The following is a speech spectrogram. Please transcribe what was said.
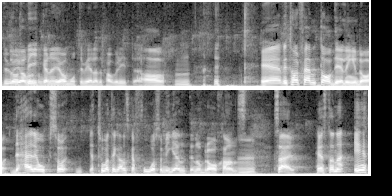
du Så har spikarna och jag har motiverade favoriter. Ja. eh, vi tar femte avdelningen då. Det här är också, jag tror att det är ganska få som egentligen har bra chans. Så här, hästarna 1,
